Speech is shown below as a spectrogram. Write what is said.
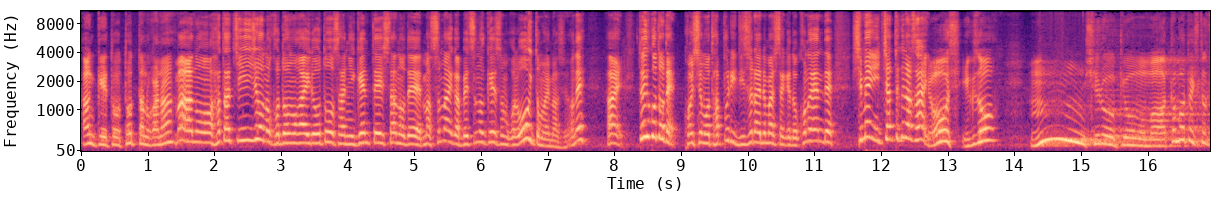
アンケートを取ったのかな？まああの二十歳以上の子供がいるお父さんに限定したので、まあ、住まいが別のケースもこれ多いと思いますよね。はい、ということで今週もたっぷりディスられましたけどこの辺で締めに行っちゃってください。よーし行くぞうーん四郎今日もまたまた一つ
